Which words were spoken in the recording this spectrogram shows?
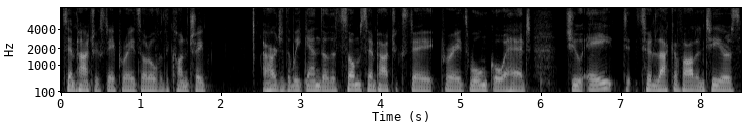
St. Patrick's Day parades all over the country. I heard at the weekend though that some St Patrick's Day parades won't go ahead due A, to, to lack of volunteers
